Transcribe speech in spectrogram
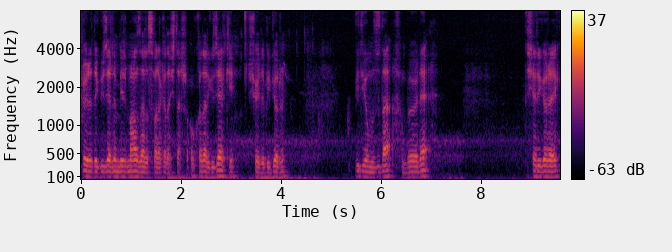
Şöyle de güzelin bir manzarası var arkadaşlar. O kadar güzel ki şöyle bir görün. Videomuzu da böyle dışarı görerek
